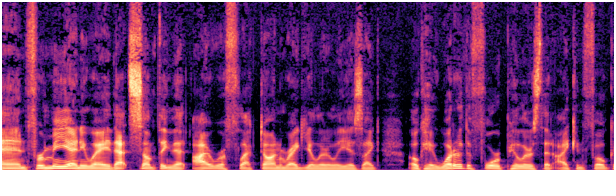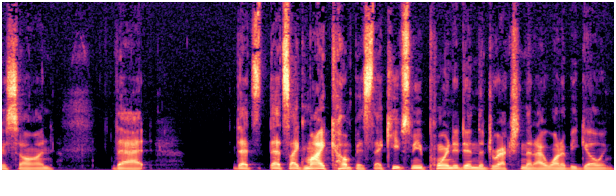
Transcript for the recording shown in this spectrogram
And for me, anyway, that's something that I reflect on regularly is like, okay, what are the four pillars that I can focus on that that's that's like my compass that keeps me pointed in the direction that I want to be going.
